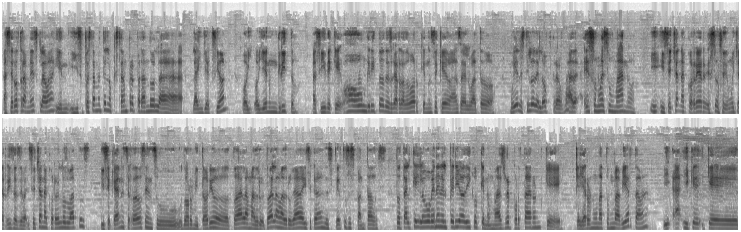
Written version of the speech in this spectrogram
hacer otra mezcla, ¿va? Y, supuestamente en lo que están preparando la inyección, oy- oyen un grito, así de que, oh, un grito desgarrador, que no sé qué. O sea, el vato, muy al estilo de Lovecraft. Eso no es humano. Y, se echan a correr, eso me dio mucha risa, se, echan a correr los vatos y se quedan encerrados en su dormitorio toda la, toda la madrugada y se quedan despiertos espantados. Total que luego ven en el periódico que nomás reportaron que, hallaron una tumba abierta. Y, ah, y que, que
